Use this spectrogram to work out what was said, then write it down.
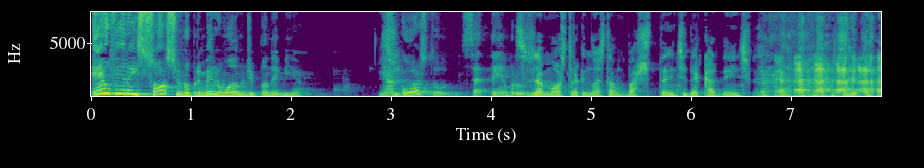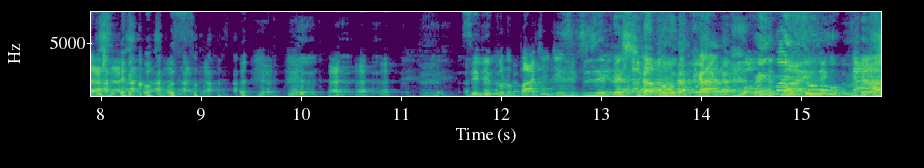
Eu virei sócio no primeiro ano de pandemia. Em agosto, setembro. Isso já mostra que nós estamos bastante decadentes pra te trazer como só. Você viu quando bate o desespero. Se fechamos o cara. Vem mais um! Tá,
